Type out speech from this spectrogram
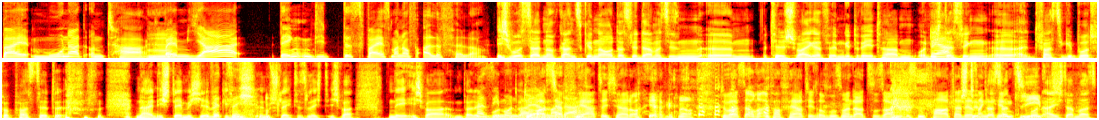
bei Monat und Tag. Beim Jahr denken die, das weiß man auf alle Fälle. Ich wusste halt noch ganz genau, dass wir damals diesen ähm, Till Schweiger-Film gedreht haben und ich Ja. deswegen äh, fast die Geburt verpasst hätte. Nein, ich stelle mich hier wirklich Witzig. nicht in schlechtes Licht. Ich war, nee, ich war bei der Ah, Geburt. War du ja warst ja da. fertig, ja doch. Ja, genau. Du warst ja auch einfach fertig, das muss man dazu sagen. Du bist ein Vater, der Stimmt, sein was Kind hat Simon liebt. eigentlich damals,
